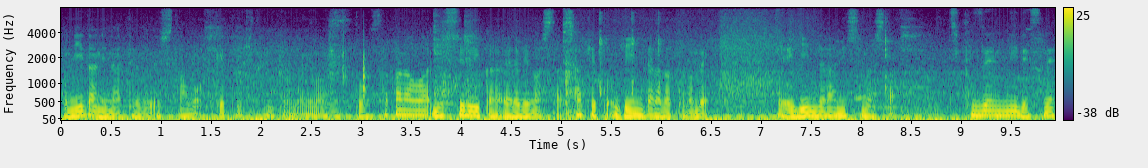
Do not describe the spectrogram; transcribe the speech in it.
これ2段になってるので下も開けていきたいと思います。とお魚は2種類から選びました。鮭と銀だらだったので、えー、銀だらにしました。筑前にですね。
